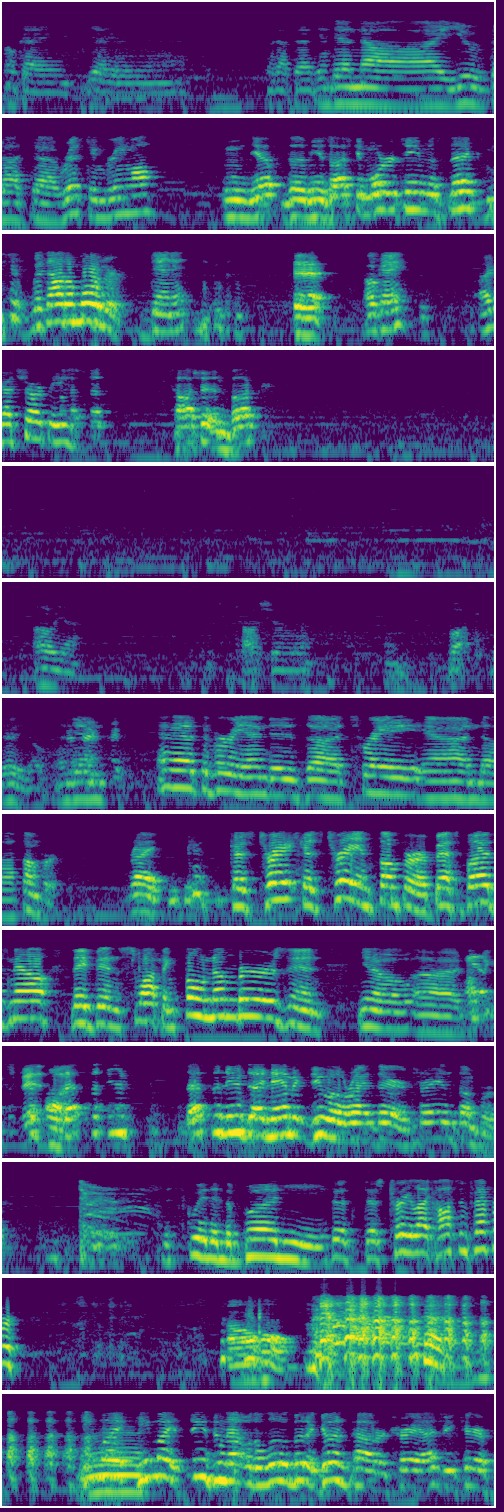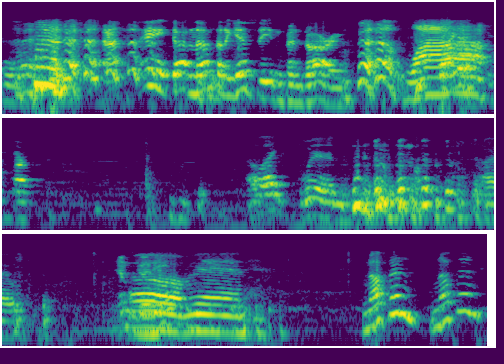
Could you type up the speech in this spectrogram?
Okay. Yeah, yeah, yeah. I got that. And then uh, you've got uh, Rift and Greenwall. Mm, yep, the Mutzachan mortar team is next. Without a mortar, damn it. Yeah. okay. I got Sharpies. Tasha and Buck. Oh yeah. There's Tasha and Buck. There you go. And then and then at the very end is uh, Trey and uh, Thumper. Right. Because Trey, cause Trey and Thumper are best buds now. They've been swapping phone numbers and you know. Uh, Popping spit. Oh, that's the new that's the new dynamic duo right there, Trey and Thumper. The squid and the bunny. does does Trey like Hassenpfeffer? Oh. He might he might season that with a little bit of gunpowder, Trey. I'd be careful. I ain't got nothing against eating Phentari. wow. I like squid. Him Oh man. Nothing? Nothing?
